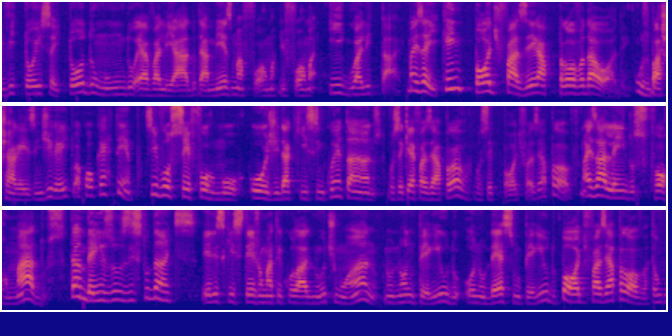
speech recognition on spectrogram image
Evitou isso aí. Todo mundo é avaliado da mesma forma, de forma igualitária. Mas aí, quem pode fazer a prova da ordem? Os bacharéis em direito a qualquer tempo. Se você formou hoje, daqui 50 anos, você quer fazer a prova? Você pode fazer a prova. Mas além dos formados, também os estudantes, eles que estejam matriculados no último ano, no nono período ou no décimo período, pode fazer a prova. Então,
